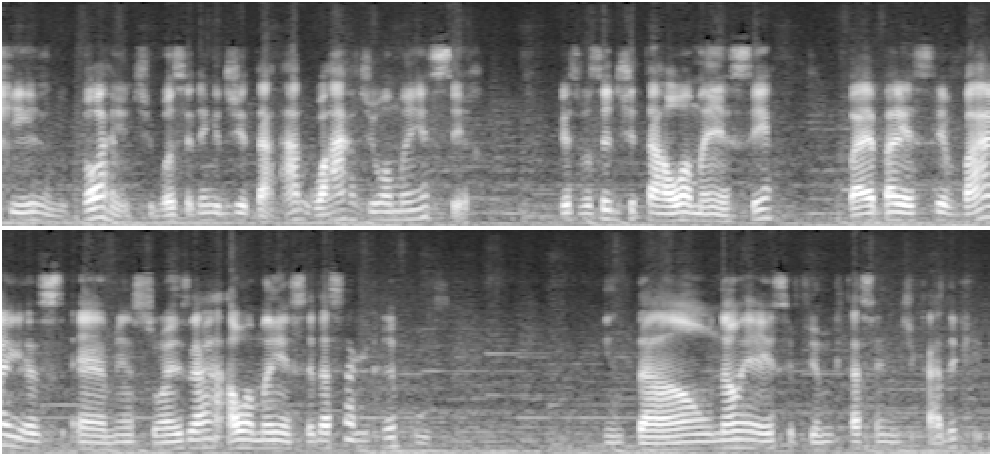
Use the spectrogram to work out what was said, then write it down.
que ir no torrent, você tem que digitar aguarde o amanhecer. Porque se você digitar o amanhecer, vai aparecer várias é, menções ao amanhecer da saga Crepúsculo. Então, não é esse filme que está sendo indicado aqui.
